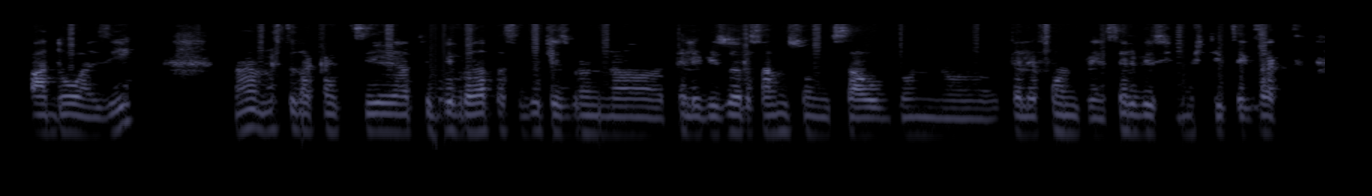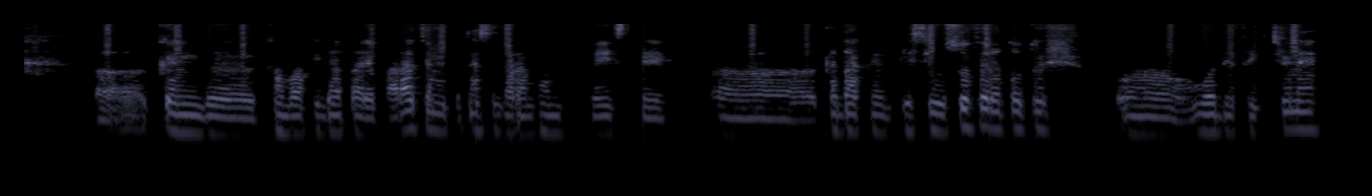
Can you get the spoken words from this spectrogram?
a doua zi. Da? Nu știu dacă ați, ați trebuit vreodată să duceți vreun uh, televizor Samsung sau un uh, telefon prin service și nu știți exact uh, când, uh, când va fi gata reparația. Noi putem să garantăm că este uh, că dacă PC-ul suferă totuși uh, o defecțiune,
